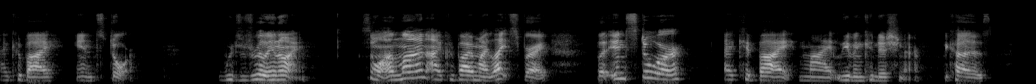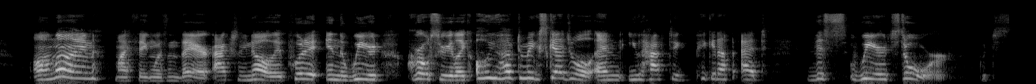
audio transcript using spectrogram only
I could buy in store, which was really annoying. So online I could buy my light spray, but in store I could buy my leave-in conditioner because online my thing wasn't there. Actually no, they put it in the weird grocery like, oh you have to make schedule and you have to pick it up at this weird store, which is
